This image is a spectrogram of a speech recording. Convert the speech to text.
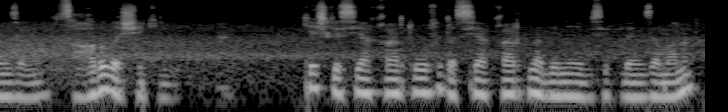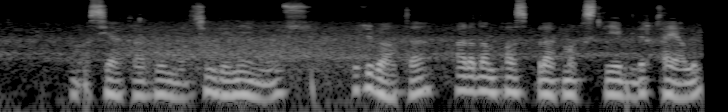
Benzema. Sahada da şekil. Keşke siyah kartı olsa da siyah kartını da deneyebilsek Benzema'nın. Siyah kart olmadığı için deneyemiyoruz. Kötü bir hata. Aradan pas bırakmak isteyebilir. Kayalım.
